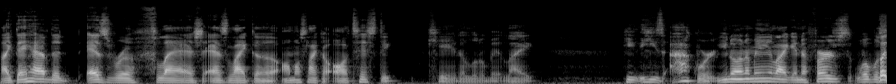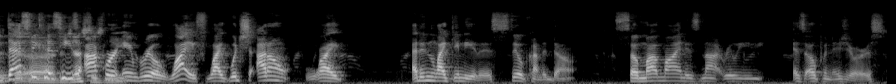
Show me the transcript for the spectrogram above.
like they have the Ezra Flash as like a almost like an autistic kid a little bit like. He, he's awkward, you know what I mean? Like in the first, what was But it? that's the, uh, because the he's Justice awkward League. in real life. Like which I don't like. I didn't like any of this. Still kind of don't. So my mind is not really as open as yours.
